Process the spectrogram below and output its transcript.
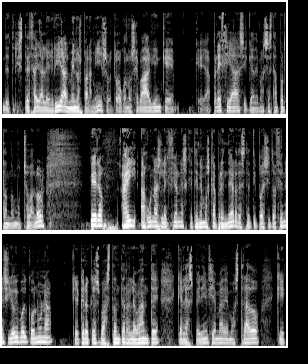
de tristeza y alegría, al menos para mí, sobre todo cuando se va alguien que, que aprecias y que además está aportando mucho valor. Pero hay algunas lecciones que tenemos que aprender de este tipo de situaciones y hoy voy con una que creo que es bastante relevante, que la experiencia me ha demostrado que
